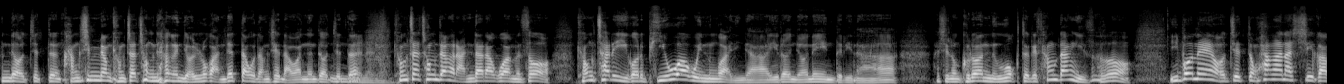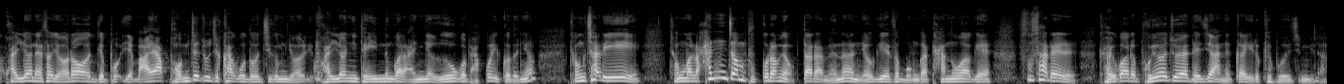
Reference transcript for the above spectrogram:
근데 어쨌든 강신명 경찰청장은 연로가 안 됐다고 당시에 나왔는데 어쨌든 네네네. 경찰청장을 안다라고 하면서 경찰이 이거를 비호하고 있는 거 아니냐 이런 연예인들이나 사실은 그런 의혹들이 상당히 있어서 이번에 어쨌든 황하나 씨가 관련해서 여러 이제 보- 마약 범죄 조직하고도 지금 여- 관련이 돼 있는 건 아니냐 의혹을 받고 있거든요. 경찰이 정말 한 점 부끄럼이 없다라면은 여기에서 뭔가 단호하게 수사를 결과를 보여줘야 되지 않을까 이렇게 보여집니다.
